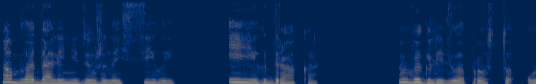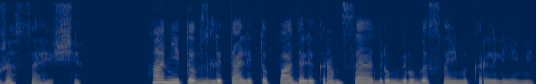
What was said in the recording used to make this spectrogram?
обладали недюжиной силой, и их драка выглядела просто ужасающе. Они то взлетали, то падали, кромсая друг друга своими крыльями.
